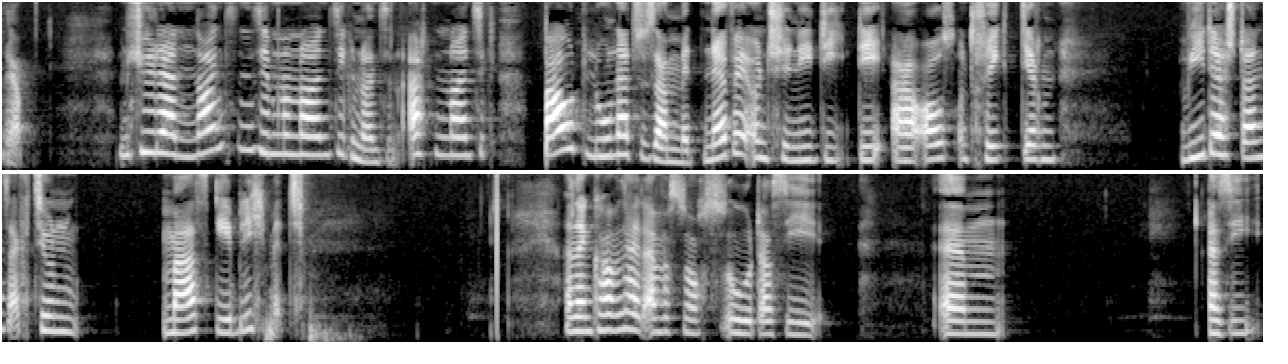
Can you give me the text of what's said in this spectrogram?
Ja. Im Schüler 1997 und 1998 baut Luna zusammen mit Neville und Ginny die DA aus und trägt deren Widerstandsaktionen maßgeblich mit. Und dann kommt es halt einfach noch so, dass sie, ähm, als sie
